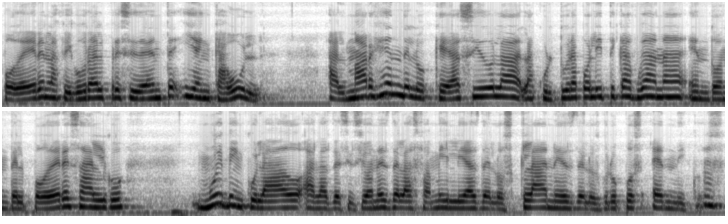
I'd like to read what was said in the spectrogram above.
poder en la figura del presidente y en Kabul, al margen de lo que ha sido la, cultura política afgana, en donde el poder es algo muy vinculado a las decisiones de las familias, de los clanes, de los grupos étnicos.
